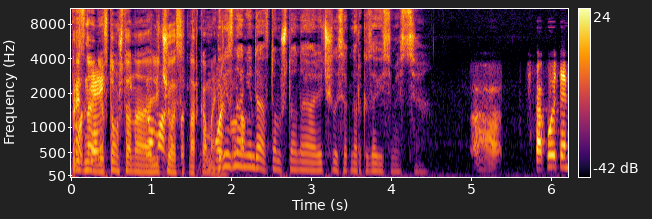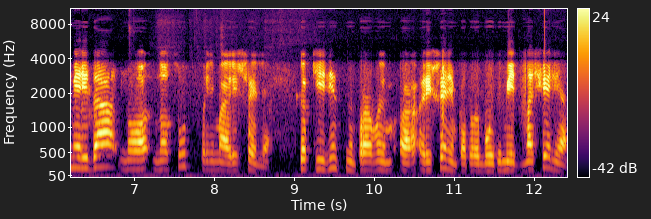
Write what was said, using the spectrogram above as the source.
Признание в том, что она лечилась от наркомании. Признание, да, в том, что она лечилась от наркозависимости. Э, В какой-то мере да, но, но суд, принимая решение, все-таки единственным правовым э, решением, которое будет иметь значение,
